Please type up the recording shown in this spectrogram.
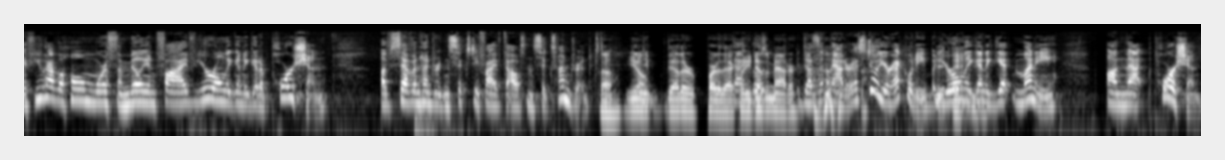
if you have a home worth a million five, you're only going to get a portion of 765,600. So you don't. The other part of the equity doesn't matter. It doesn't matter. It's still your equity, but you're only yeah. going to get money on that portion.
